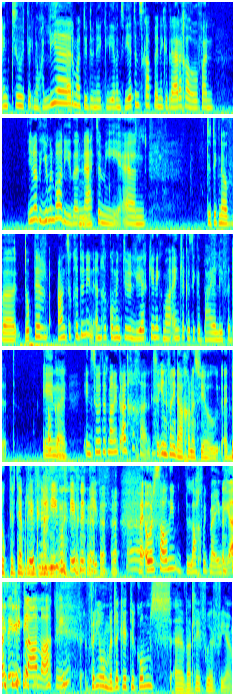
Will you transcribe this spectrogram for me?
En toe het ek nog geleer, maar toe doen ek lewenswetenskappe en ek het regtig gehou van you know the human body, the anatomy and toe ek nou vir dokter aansoek gedoen en ingekom en toe leer ken ek maar eintlik is ek baie lief vir dit. En Okay. en so het dit maar net aangegaan. So een van die dag gaan ons vir jou 'n dokter Tamrin kry. Definitief, definitief. My ouers sal nie lag met my nie as ek nie klaar maak nie. vir die onmiddellike toekoms, uh, wat lê voor vir jou?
